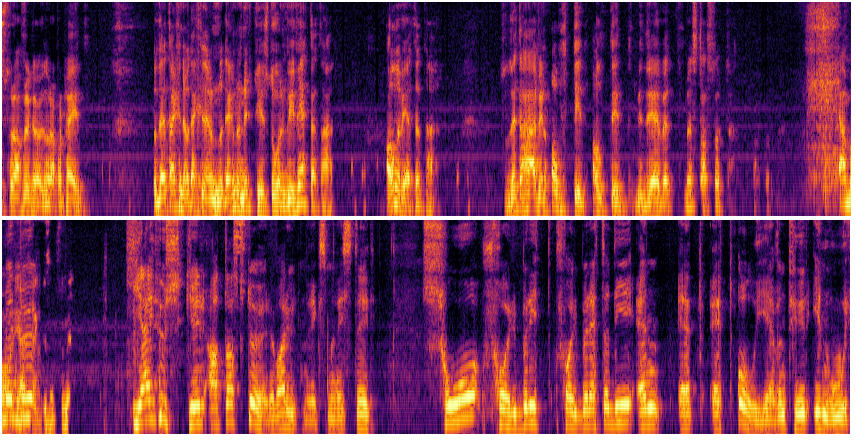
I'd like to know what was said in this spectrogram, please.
Sør-Afrika under apartheid. Så dette er ikke, noe, det, er ikke noe, det er ikke noe nytt i historien. Vi vet dette her. Alle vet dette her. Så dette her vil alltid, alltid bli drevet med statsstøtte. Jeg, må, du, jeg, jeg husker at da Støre var utenriksminister, så forberedt, forberedte de en, et, et oljeeventyr i nord.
